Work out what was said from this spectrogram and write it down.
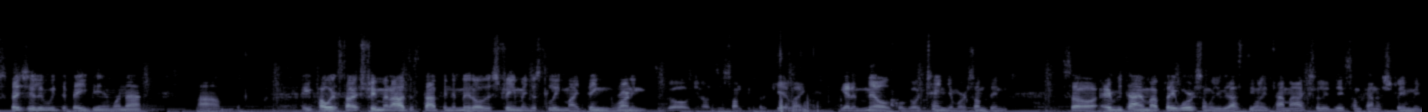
especially with the baby and whatnot. Um, if I would start streaming, I had to stop in the middle of the stream and just leave my thing running to go, you know, do something for the kid, like get him milk or go change him or something. So every time I play Warzone with you, that's the only time I actually did some kind of streaming.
